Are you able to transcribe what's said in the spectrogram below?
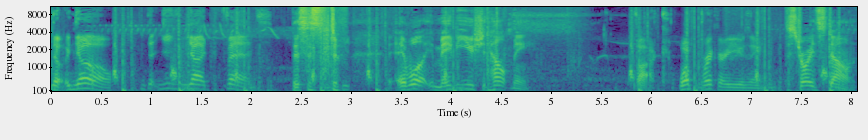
No, no. You got defense. This is. Eh, well, maybe you should help me. Fuck. What brick are you using? Destroyed stone,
